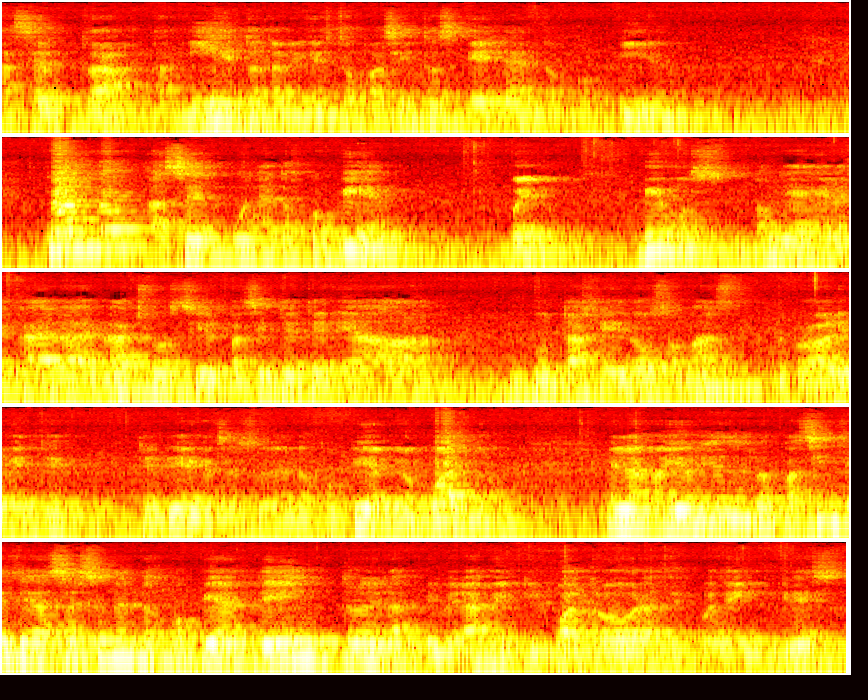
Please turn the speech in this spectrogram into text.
hacer tratamiento también en estos pacientes, es la endoscopía. ¿Cuándo hacer una endoscopía? Bueno, vimos ¿no? ya en la escala de Blackford, si el paciente tenía un puntaje de 2 o más, probablemente tendría que hacerse una endoscopía. ¿Pero cuándo? En la mayoría de los pacientes debe hacerse una endoscopía dentro de las primeras 24 horas después del ingreso.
